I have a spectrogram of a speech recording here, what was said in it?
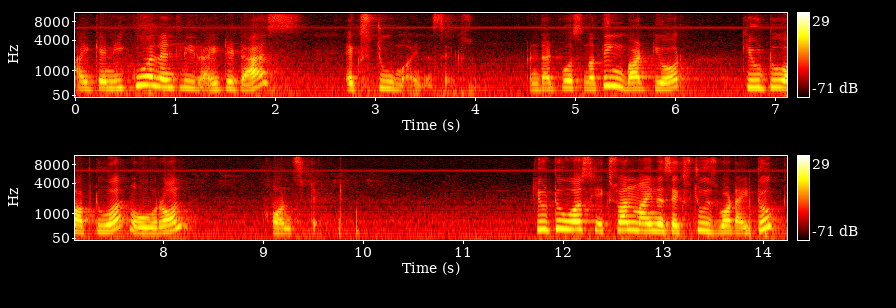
I can equivalently write it as x2 minus x1 and that was nothing but your q2 up to a overall constant. q2 was x1 minus x2 is what I took.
